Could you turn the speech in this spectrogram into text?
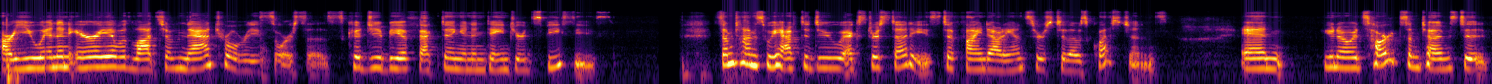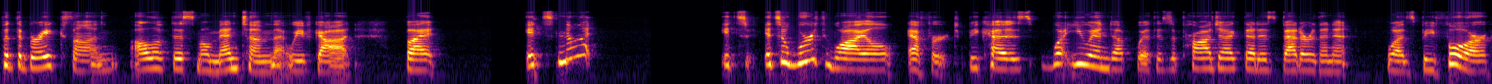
Are you in an area with lots of natural resources? Could you be affecting an endangered species? Sometimes we have to do extra studies to find out answers to those questions. And, you know, it's hard sometimes to put the brakes on all of this momentum that we've got, but it's not it's it's a worthwhile effort because what you end up with is a project that is better than it was before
